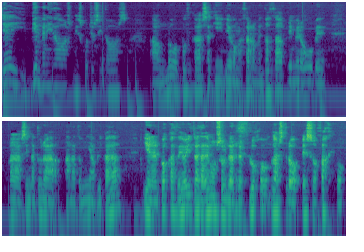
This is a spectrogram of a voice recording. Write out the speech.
Bienvenidos, mis curiositos, a un nuevo podcast. Aquí Diego Mazarro Mendoza, primero V para la asignatura Anatomía Aplicada. Y en el podcast de hoy trataremos sobre el reflujo gastroesofágico.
